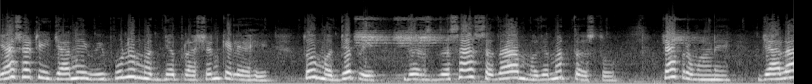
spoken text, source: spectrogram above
यासाठी ज्याने विपुल मद्य प्राशन केले आहे तो मद्यपी जसा सदा मदमत्त असतो. त्याप्रमाणे ज्याला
